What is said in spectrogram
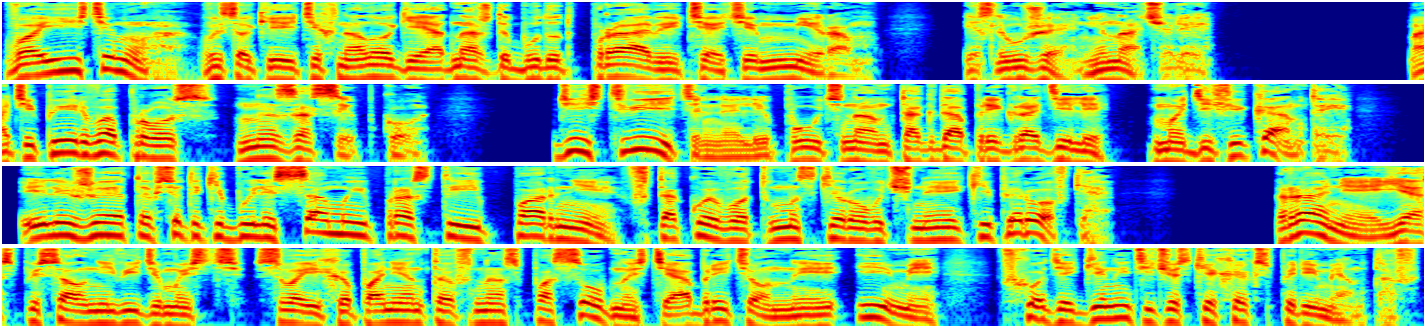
Воистину, высокие технологии однажды будут править этим миром, если уже не начали. А теперь вопрос на засыпку. Действительно ли путь нам тогда преградили модификанты? Или же это все-таки были самые простые парни в такой вот маскировочной экипировке? Ранее я списал невидимость своих оппонентов на способности, обретенные ими в ходе генетических экспериментов.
